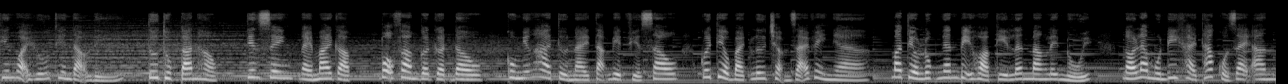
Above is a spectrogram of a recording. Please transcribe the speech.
thiên ngoại hữu thiên đạo lý. Tư thục tan học, tiên sinh, ngày mai gặp. Bộ phàm gật gật đầu, cùng những hai tử này tạm biệt phía sau, quê tiểu bạch lư chậm rãi về nhà. Mà tiểu lục nhân bị hỏa kỳ lân mang lên núi, nói là muốn đi khai thác của dạy ăn.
